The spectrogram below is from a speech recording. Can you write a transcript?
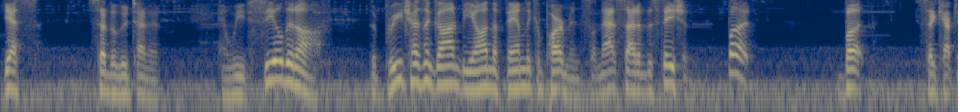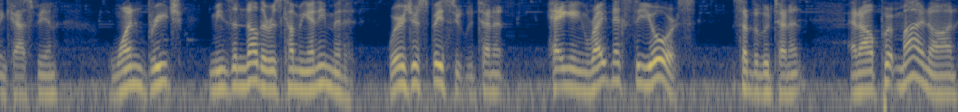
Yes, said the lieutenant, and we've sealed it off. The breach hasn't gone beyond the family compartments on that side of the station. But, but, said Captain Caspian, one breach means another is coming any minute. Where's your spacesuit, Lieutenant? Hanging right next to yours, said the lieutenant, and I'll put mine on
